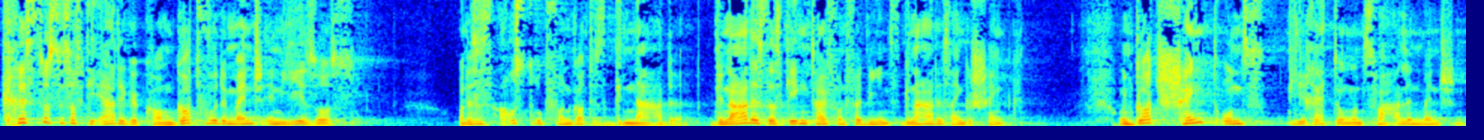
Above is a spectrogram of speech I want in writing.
Christus ist auf die Erde gekommen, Gott wurde Mensch in Jesus und das ist Ausdruck von Gottes Gnade. Gnade ist das Gegenteil von Verdienst. Gnade ist ein Geschenk. Und Gott schenkt uns die Rettung, und zwar allen Menschen.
